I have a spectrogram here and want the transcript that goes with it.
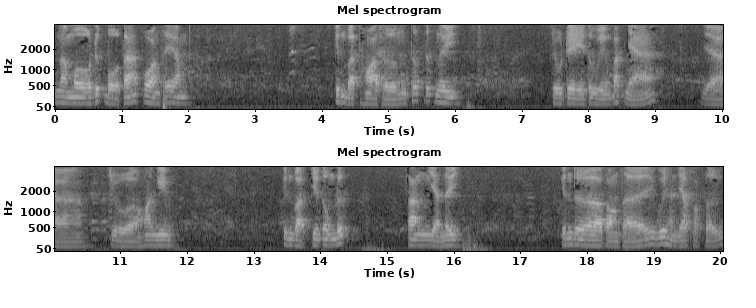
nam mô đức bồ tát quan thế âm. Kinh bạch hòa thượng thích đức Ni trụ trì tu viện bát nhã và chùa hoa nghiêm. Kinh bạch chư tôn đức, tăng và ni. Kính thưa toàn thể quý hành giả phật tử,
